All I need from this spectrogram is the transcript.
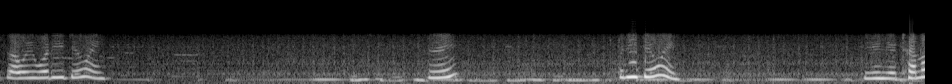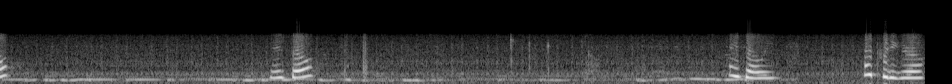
Zoe, what are you doing? Hey? What are you doing? You in your tunnel? Hey, Zoe? Hi, Zoe. Hi, pretty girl.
